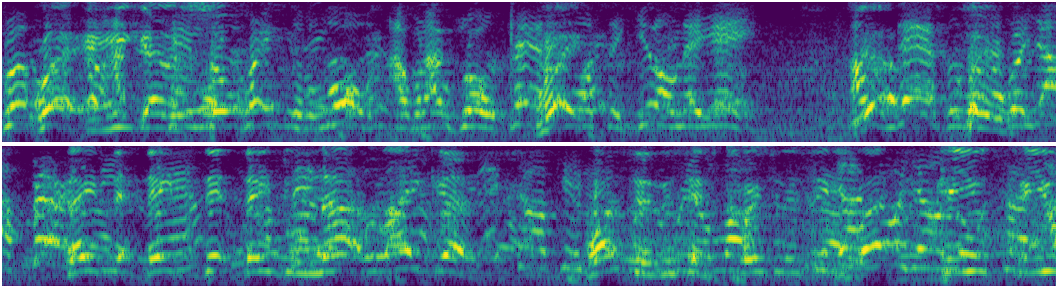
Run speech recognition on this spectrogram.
Right, and he got to show. Praise to the Lord. When I drove past, Right. I said, get on their ass. I'm Yeah. Nazareth, So but y'all they, Pharisees, they, man. they, they do not like us. Watch this. It says cursing the city, right? Can you can you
